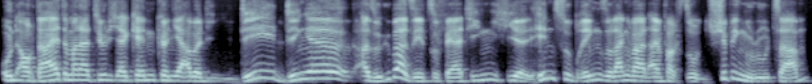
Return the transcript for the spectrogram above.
Und auch da hätte man natürlich erkennen können, ja, aber die Idee, Dinge, also Übersee zu fertigen, hier hinzubringen, solange wir halt einfach so Shipping Routes haben,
